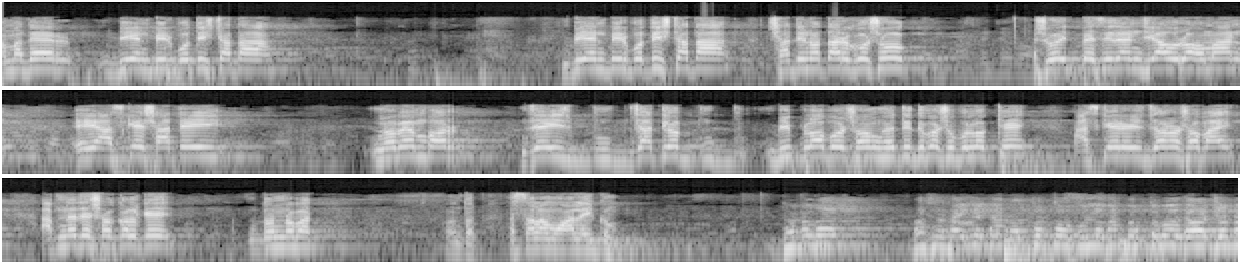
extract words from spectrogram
আমাদের বিএনপির প্রতিষ্ঠাতা বিএনপির প্রতিষ্ঠাতা, স্বাধীনতার ঘোষক শহীদ প্রেসিডেন্ট জিয়াউর রহমান এই আজকে সাতই নভেম্বর, যেই জাতীয় বিপ্লব ও সংহতি দিবস উপলক্ষে আজকের এই জনসভায় আপনাদের সকলকে ধন্যবাদ। আসসালামু আলাইকুম। ধন্যবাদ বাসার ভাইকে তার অত্যন্ত মূল্যবান বক্তব্য দেওয়ার জন্য।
